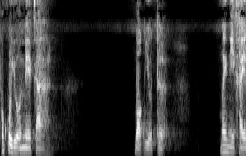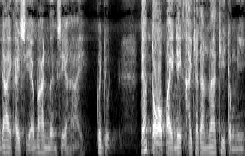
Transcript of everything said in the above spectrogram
พวกกูอยู่อเมริกา บอกหยุดเถอะ ไม่มีใครได้ใครเสียบ้านเมืองเสียหาย ก็หยุด แล้วต่อไปนี่ใครจะทำหน้าที่ตรงนี้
